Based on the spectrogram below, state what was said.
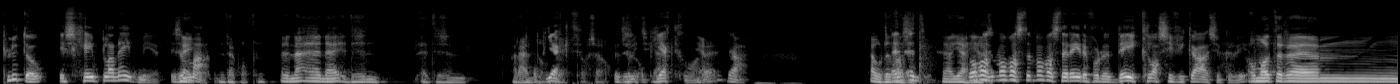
Pluto is geen planeet meer. Is een nee, maan. dat klopt. Eh, nee, eh, nee, het is een, het is een ruimteobject Object. of zo. Het is een ja. object geworden. Ja. Oh, dat was en het. Ja, ja, Wat, ja. Was, wat, was de, wat was de reden voor de declassificatie ook alweer? Omdat er, ehm,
